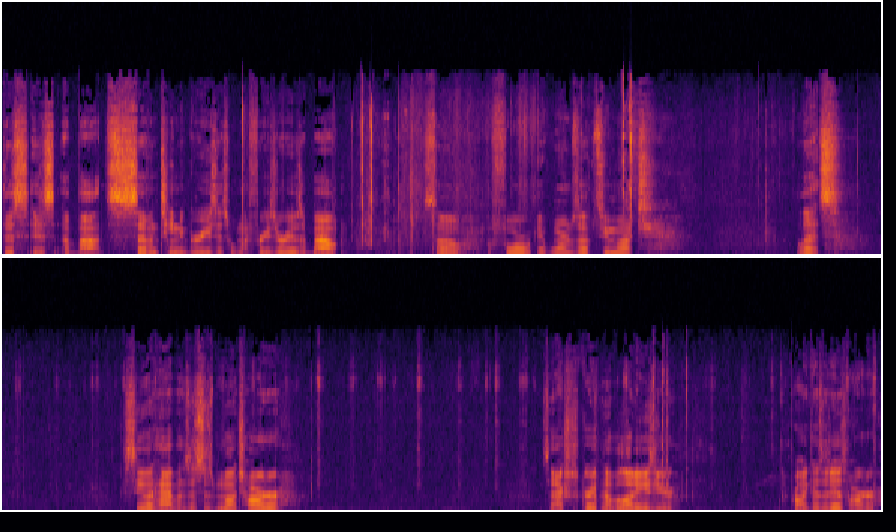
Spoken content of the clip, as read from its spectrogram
this is about 17 degrees. That's what my freezer is about. So before it warms up too much, let's see what happens. This is much harder it's actually scraping up a lot easier. Probably because it is harder.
